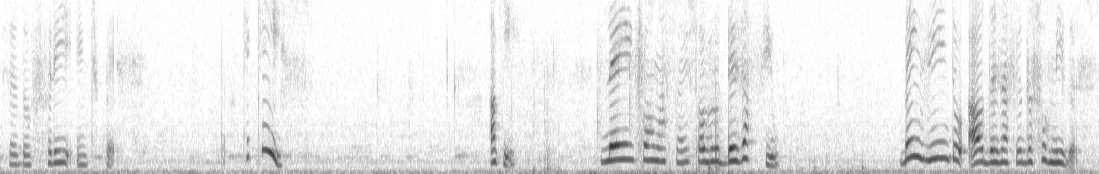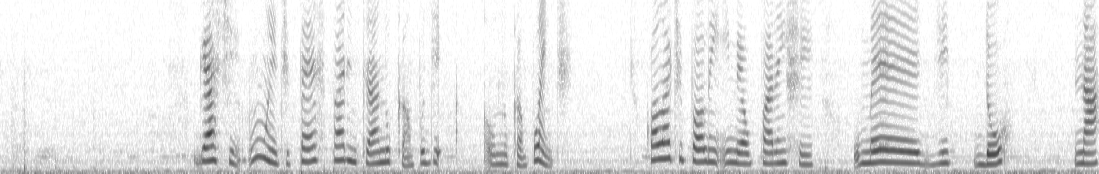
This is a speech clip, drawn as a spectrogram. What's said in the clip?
Dispensador Free em Pass. Tá. Que, que é isso? Aqui. Leia informações sobre o desafio. Bem-vindo ao desafio das formigas. Gaste um ente pés para entrar no campo de ou no campo ente. Colete pólen e mel para encher o medidor na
